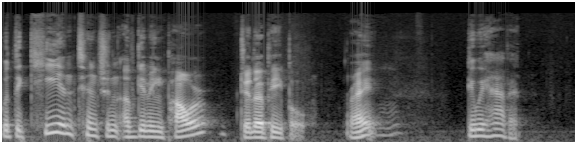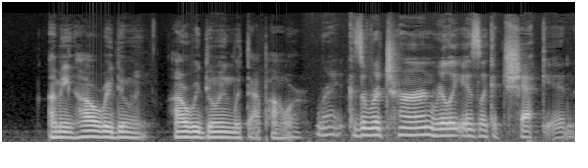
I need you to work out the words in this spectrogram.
with the key intention of giving power to the people, right? Mm-hmm. Do we have it? I mean, how are we doing? How are we doing with that power? Right, because a return really is like a check in.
